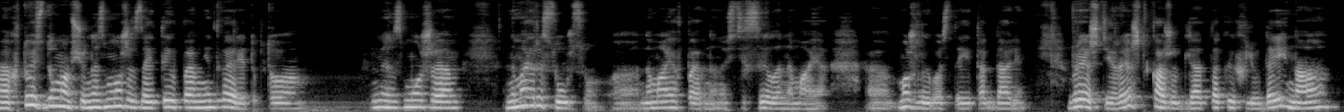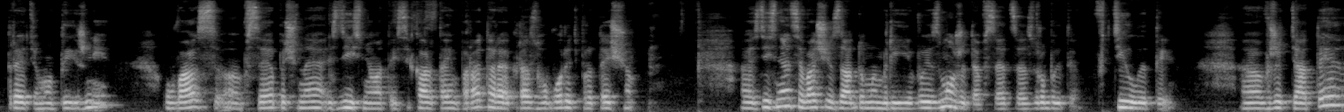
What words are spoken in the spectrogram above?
Е, Хтось думав, що не зможе зайти в певні двері, тобто не зможе, немає ресурсу, е, немає впевненості, сили немає, е, можливостей і так далі. Врешті-решт кажуть, для таких людей на третьому тижні у вас все почне здійснюватись. Карта імператора якраз говорить про те, що здійсняться ваші задуми, мрії. Ви зможете все це зробити, втілити. Е, в життя те,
